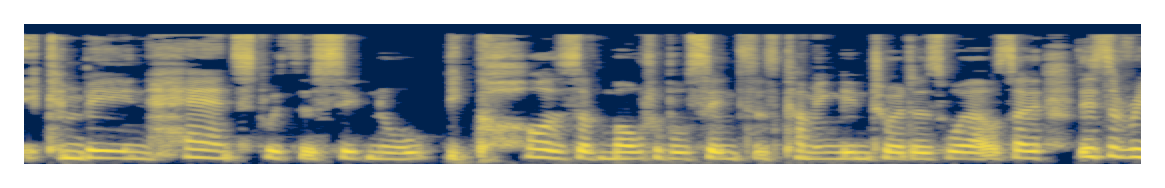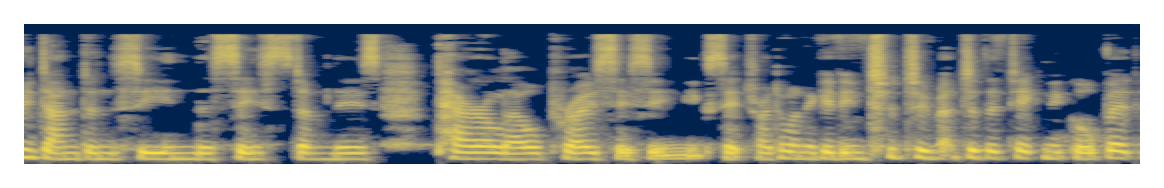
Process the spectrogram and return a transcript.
it can be enhanced with the signal because of multiple senses coming into it as well. So there's a redundancy in the system, there's parallel processing, etc. I don't want to get into too much of the technical, but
